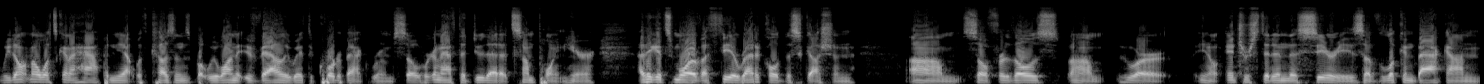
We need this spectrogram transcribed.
we don't know what's going to happen yet with Cousins, but we want to evaluate the quarterback room. So we're going to have to do that at some point here. I think it's more of a theoretical discussion. Um, so for those um, who are you know interested in this series of looking back on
